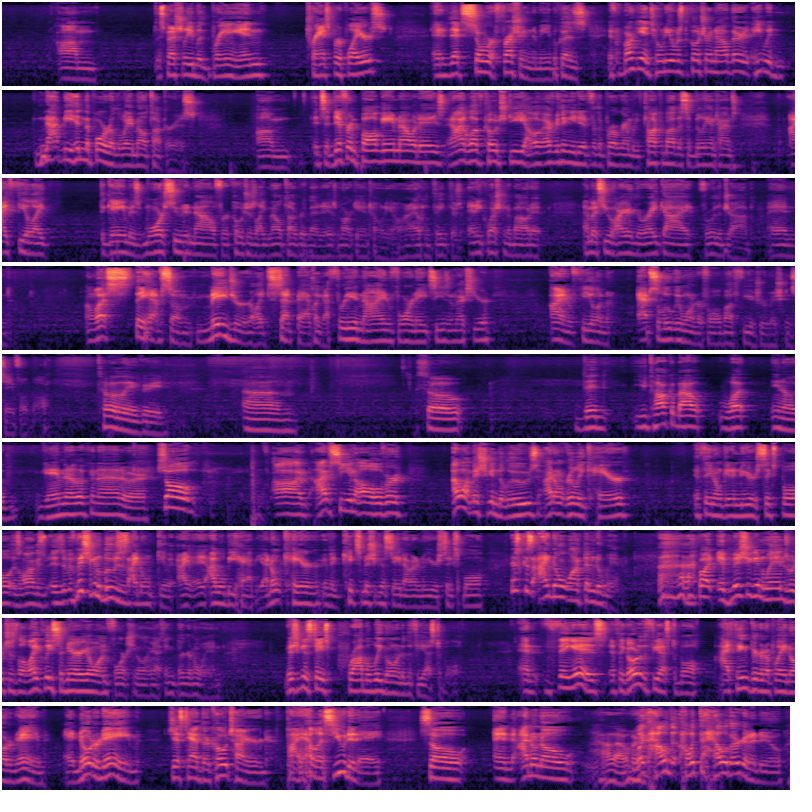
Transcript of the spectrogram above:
um, especially with bringing in transfer players. And that's so refreshing to me because if Mark Dantonio was the coach right now, there he would not be hitting the portal the way Mel Tucker is. Um, it's a different ball game nowadays, and I love Coach D. I love everything he did for the program. We've talked about this a billion times. I feel like the game is more suited now for coaches like Mel Tucker than it is Mark Dantonio, and I don't think there's any question about it. MSU hiring the right guy for the job, and unless they have some major like setback, like a three and nine, four and eight season next year, I am feeling absolutely wonderful about the future of Michigan State football. Totally agreed. Um, so, did you talk about what you know game they're looking at, or So, uh, I've seen all over. I want Michigan to lose. I don't really care if they don't get a New Year's Six bowl. As long as if Michigan loses, I don't give it. I I will be happy. I don't care if it kicks Michigan State out of a New Year's Six bowl, just because I don't want them to win. but if Michigan wins, which is the likely scenario, unfortunately, I think they're going to win. Michigan State's probably going to the Fiesta Bowl. And the thing is, if they go to the Fiesta Bowl, I think they're going to play Notre Dame. And Notre Dame just had their coach hired by LSU today. So, and I don't know how that works? what how the, what the hell they're going to do.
